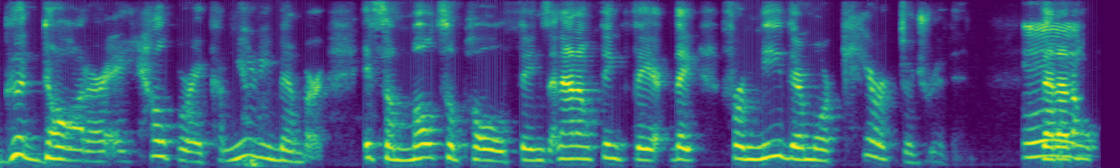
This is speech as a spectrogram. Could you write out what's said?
good daughter, a helper, a community member. It's a multiple things and I don't think they're they for me they're more character driven. Mm. That I mm. don't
